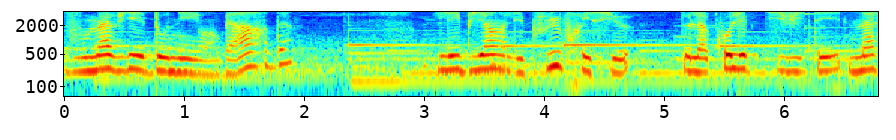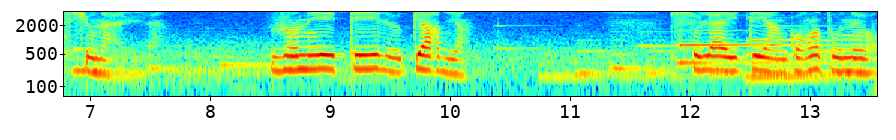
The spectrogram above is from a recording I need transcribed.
vous m'aviez donné en garde les biens les plus précieux de la collectivité nationale. J'en ai été le gardien. Cela a été un grand honneur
